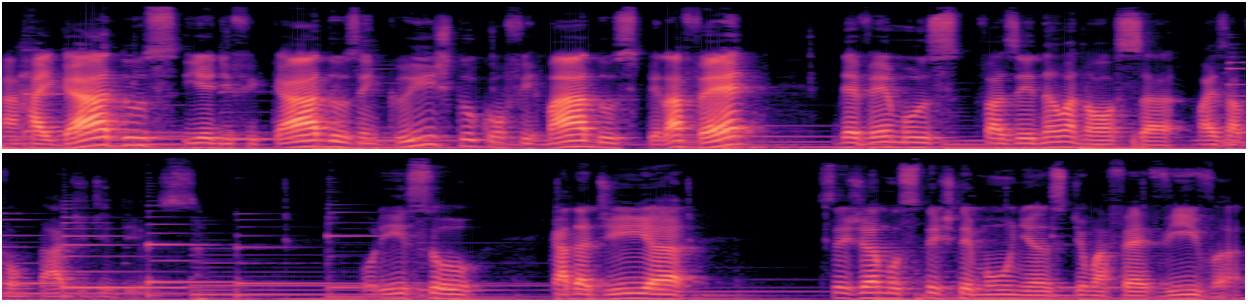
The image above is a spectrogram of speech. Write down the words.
Arraigados e edificados em Cristo, confirmados pela fé, devemos fazer não a nossa, mas a vontade de Deus. Por isso, cada dia Sejamos testemunhas de uma fé viva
